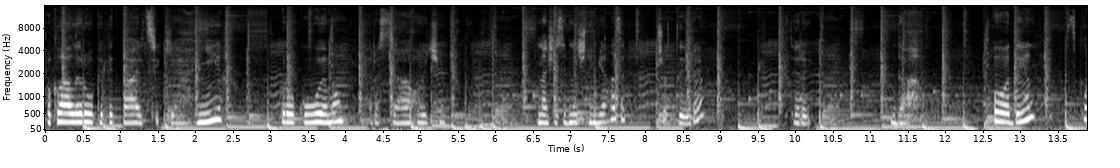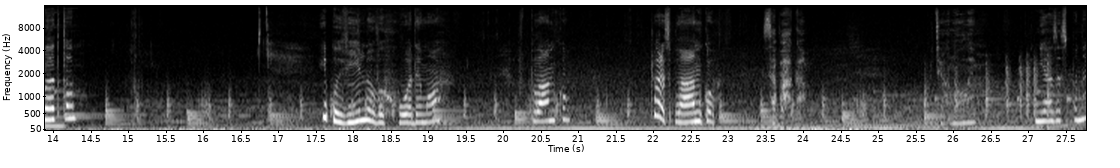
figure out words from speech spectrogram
Поклали руки під пальчики ніг. Крокуємо, розтягуючи наші сідничні м'язи. Чотири. Три. Два. Один. Складка. І повільно виходимо в планку. Через планку. Собака. Потягнули м'язи спини,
